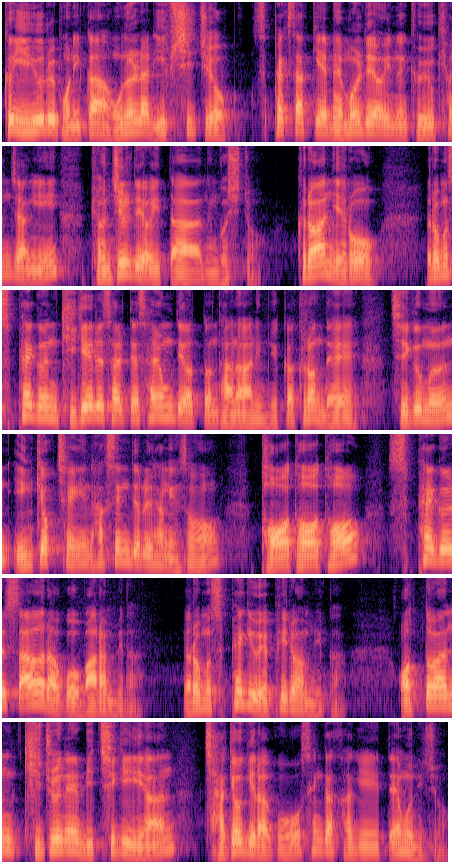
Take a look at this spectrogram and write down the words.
그 이유를 보니까 오늘날 입시지옥, 스펙 쌓기에 매몰되어 있는 교육 현장이 변질되어 있다는 것이죠. 그러한 예로 여러분 스펙은 기계를 살 때 사용되었던 단어 아닙니까? 그런데 지금은 인격체인 학생들을 향해서 더 더 더 스펙을 쌓으라고 말합니다. 여러분 스펙이 왜 필요합니까? 어떠한 기준에 미치기 위한 자격이라고 생각하기 때문이죠.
